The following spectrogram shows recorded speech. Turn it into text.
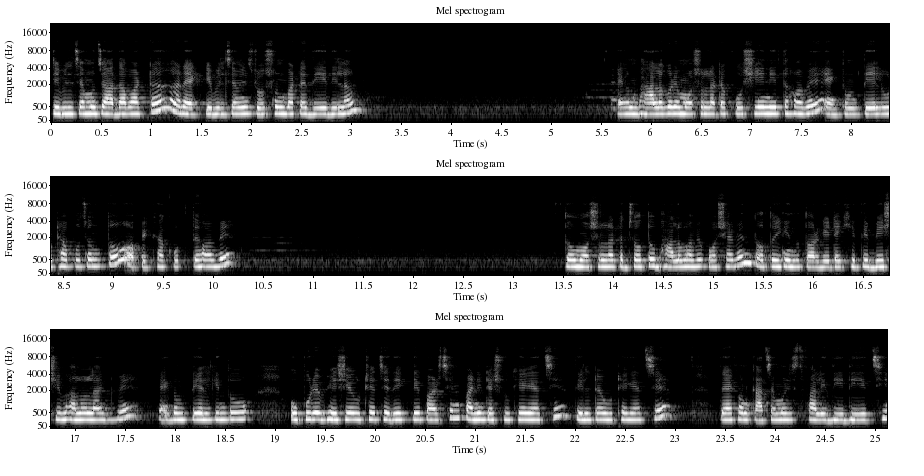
টেবিল চামচ আদা বাটা আর এক টেবিল চামচ রসুন বাটা দিয়ে দিলাম। এখন ভালো করে মশলাটা কষিয়ে নিতে হবে। একদম তেল ওঠা পর্যন্ত অপেক্ষা করতে হবে। তো মশলাটা যত ভালোভাবে কষাবেন, ততই কিন্তু তরকারিটা খেতে বেশি ভালো লাগবে। একদম তেল কিন্তু উপরে ভেসে উঠেছে, দেখতে পারছেন? পানিটা শুকিয়ে গেছে, তেলটা উঠে গেছে। তো এখন কাঁচামরিচ ফালি দিয়ে দিয়েছি।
